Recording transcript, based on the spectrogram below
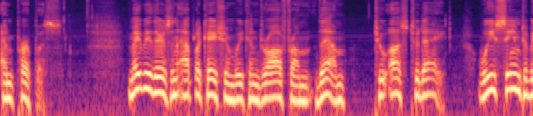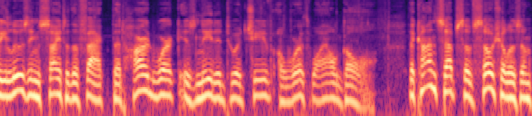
and purpose. Maybe there's an application we can draw from them to us today. We seem to be losing sight of the fact that hard work is needed to achieve a worthwhile goal. The concepts of socialism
